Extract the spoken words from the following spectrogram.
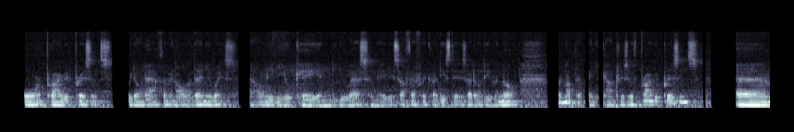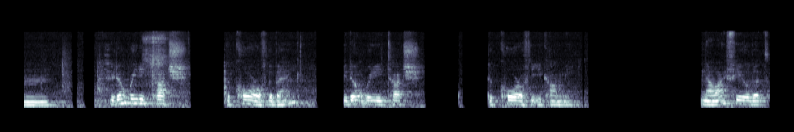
or private prisons. We don't have them in Holland anyways. Only the UK and the US and maybe South Africa these days, I don't even know. Are not that many countries with private prisons. Um, you don't really touch the core of the bank. You don't really touch the core of the economy. Now I feel that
